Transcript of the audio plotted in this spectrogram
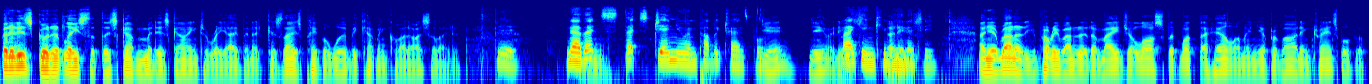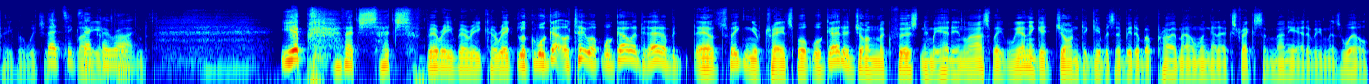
but it is good at least that this government is going to reopen it because those people were becoming quite isolated. Yeah. No, that's that's genuine public transport. Yeah, yeah, it is. Making It is. community. And you run it. You probably run it at a major loss, but what the hell? I mean, you're providing transport for people, which is That's exactly right. Yep, that's that's very very correct. Look, we'll go. I'll tell you what. We'll go and go. Uh, speaking of transport, we'll go to John McPherson, who we had in last week. We only get John to give us a bit of a promo, and we're going to extract some money out of him as well.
